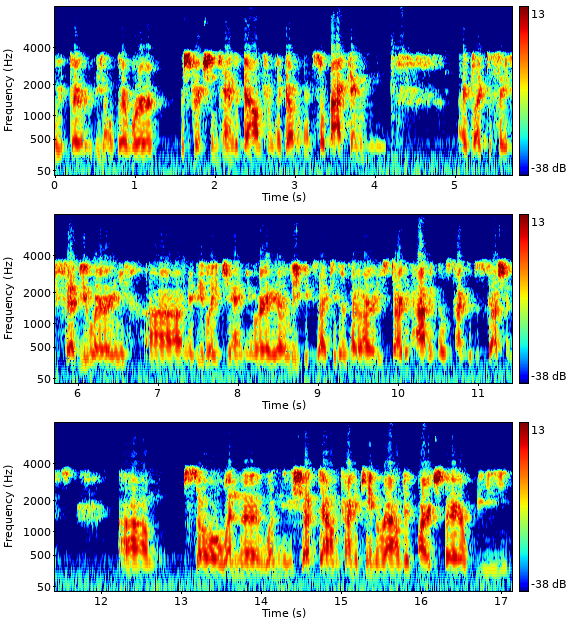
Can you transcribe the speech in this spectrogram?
we, there you know there were restrictions handed down from the government. So back in I'd like to say February, uh, maybe late January, our league executive had already started having those kinds of discussions. Um, so when the when the shutdown kind of came around in March, there we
